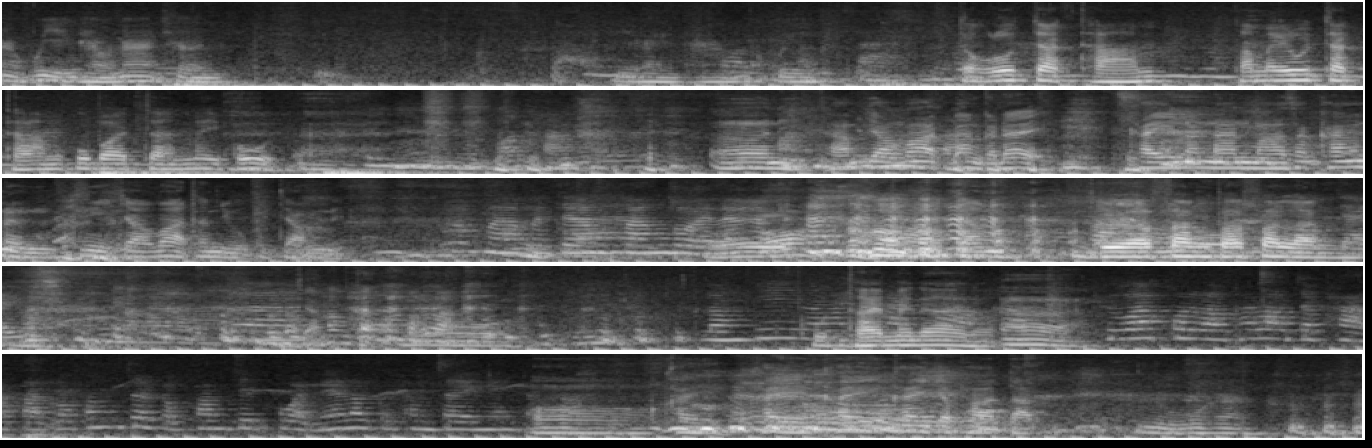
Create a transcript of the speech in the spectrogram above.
อ้าวผู้หญิงแถวหน้าเชิญ มีอะไรถามคุยต้องรู้จักถาม ถ้าไม่รู้จักถามครูบาอาจารย์ไม่พูด เออนี่ถามเจ้าวาดบ้างก็ได้ ใครนานๆมาสักครั้งหนึ่งนี่เจ้าวาดท่านอยู่ประจำเนี่ยมาประจำฟังบ่อยแล้ว โอ้มาประจำเบื่อฟังพระฝรั่งประจำโอ้ลองที่พูดไทยไม่ได้หรอก เออ จะทำใจไงคะอ๋อใครใครใครใครจะผ่าตัดหนูค่ะ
